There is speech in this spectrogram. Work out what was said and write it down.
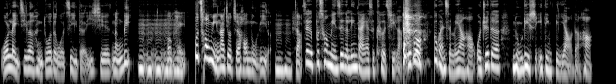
我累积了很多的我自己的一些能力。嗯嗯嗯，嗯，OK。不聪明，那就只好努力了。嗯哼，这样这个不聪明，这个 Linda 应该是客气了。不过 不管怎么样哈，我觉得努力是一定必要的哈。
